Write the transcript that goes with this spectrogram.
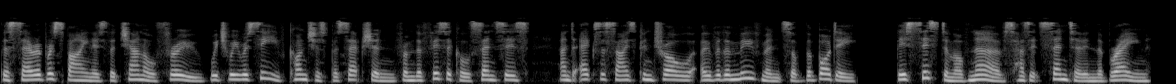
The cerebrospinal is the channel through which we receive conscious perception from the physical senses and exercise control over the movements of the body. This system of nerves has its center in the brain.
